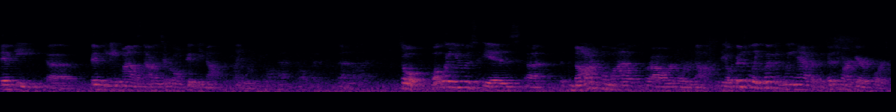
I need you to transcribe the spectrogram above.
50, uh, 58 miles an hour, say we're going 50 knots. The plane wouldn't be going that slow, but nonetheless. So what we use is uh, nautical miles per hour or knots. The official equipment we have at the Bismarck Airport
